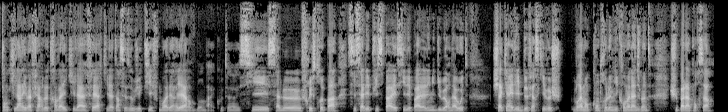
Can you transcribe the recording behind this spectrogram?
tant qu'il arrive à faire le travail qu'il a à faire, qu'il atteint ses objectifs, moi derrière, bon bah écoute, euh, si ça le frustre pas, si ça l'épuise pas et s'il n'est pas à la limite du burn-out, chacun est libre de faire ce qu'il veut. Je suis vraiment contre le micromanagement. Je suis pas là pour ça.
